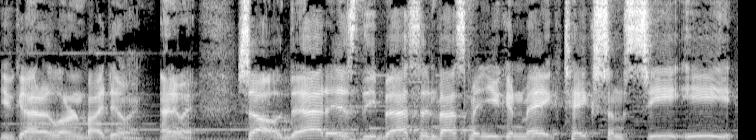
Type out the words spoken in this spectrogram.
you've got to learn by doing. Anyway, so that is the best investment you can make. Take some CE.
